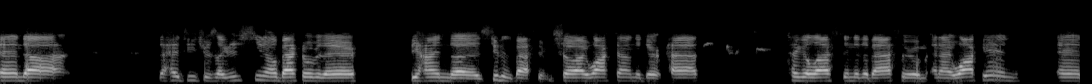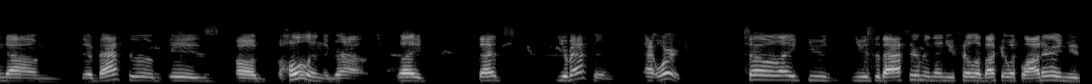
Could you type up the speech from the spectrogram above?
And uh, the head teacher's like, just, you know, back over there behind the students' bathroom. So I walk down the dirt path, take a left into the bathroom, and I walk in, and um, the bathroom is a hole in the ground. Like, that's your bathroom at work. So like you use the bathroom and then you fill a bucket with water and you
